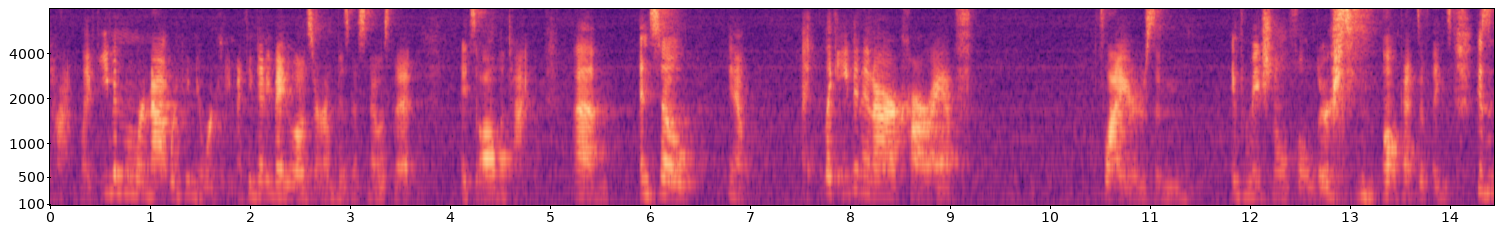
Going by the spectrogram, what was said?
time. Like even when we're not working, you're working. I think anybody who owns their own business knows that it's all the time. Um, and so, you know, I, like even in our car, I have flyers and informational folders and all kinds of things. Because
